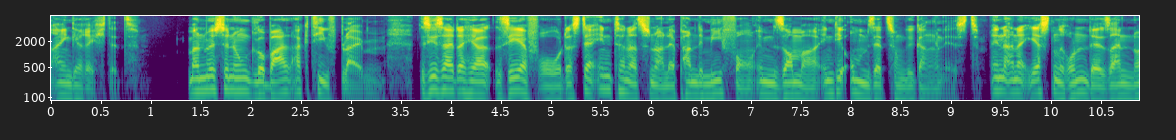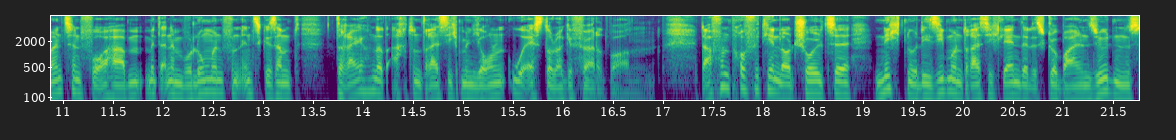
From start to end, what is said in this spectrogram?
eingerichtet. Man müsse nun global aktiv bleiben. Sie sei daher sehr froh, dass der internationale Pandemiefonds im Sommer in die Umsetzung gegangen ist. In einer ersten Runde seien 19 Vorhaben mit einem Volumen von insgesamt 338 Millionen US-Dollar gefördert worden. Davon profitieren laut Schulze nicht nur die 37 Länder des globalen Südens,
